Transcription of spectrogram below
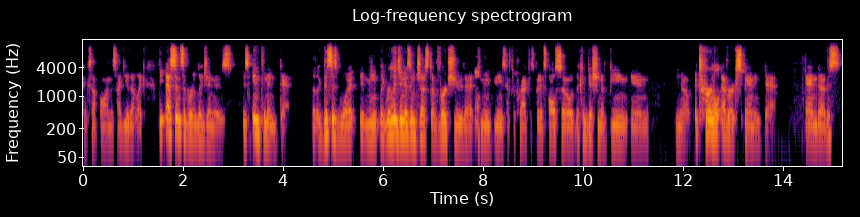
picks up on this idea that like the essence of religion is is infinite debt that like this is what it means like religion isn't just a virtue that human beings have to practice but it's also the condition of being in you know eternal ever expanding debt and uh, this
